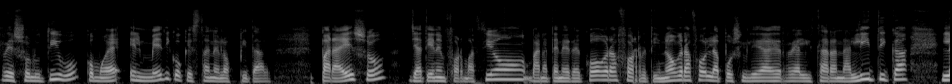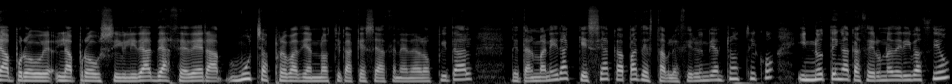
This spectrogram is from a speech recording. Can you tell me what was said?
resolutivo, como es el médico que está en el hospital. Para eso ya tienen formación, van a tener ecógrafos, retinógrafos, la posibilidad de realizar analítica, la, la posibilidad de acceder a muchas pruebas diagnósticas que se hacen en el hospital, de tal manera que sea capaz de establecer un diagnóstico y no tenga que hacer una derivación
